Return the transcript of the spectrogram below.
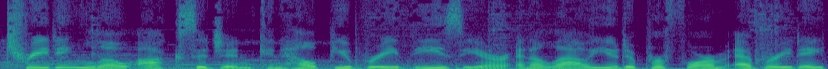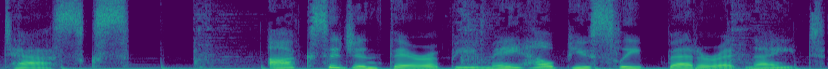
Treating low oxygen can help you breathe easier and allow you to perform everyday tasks. Oxygen therapy may help you sleep better at night.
